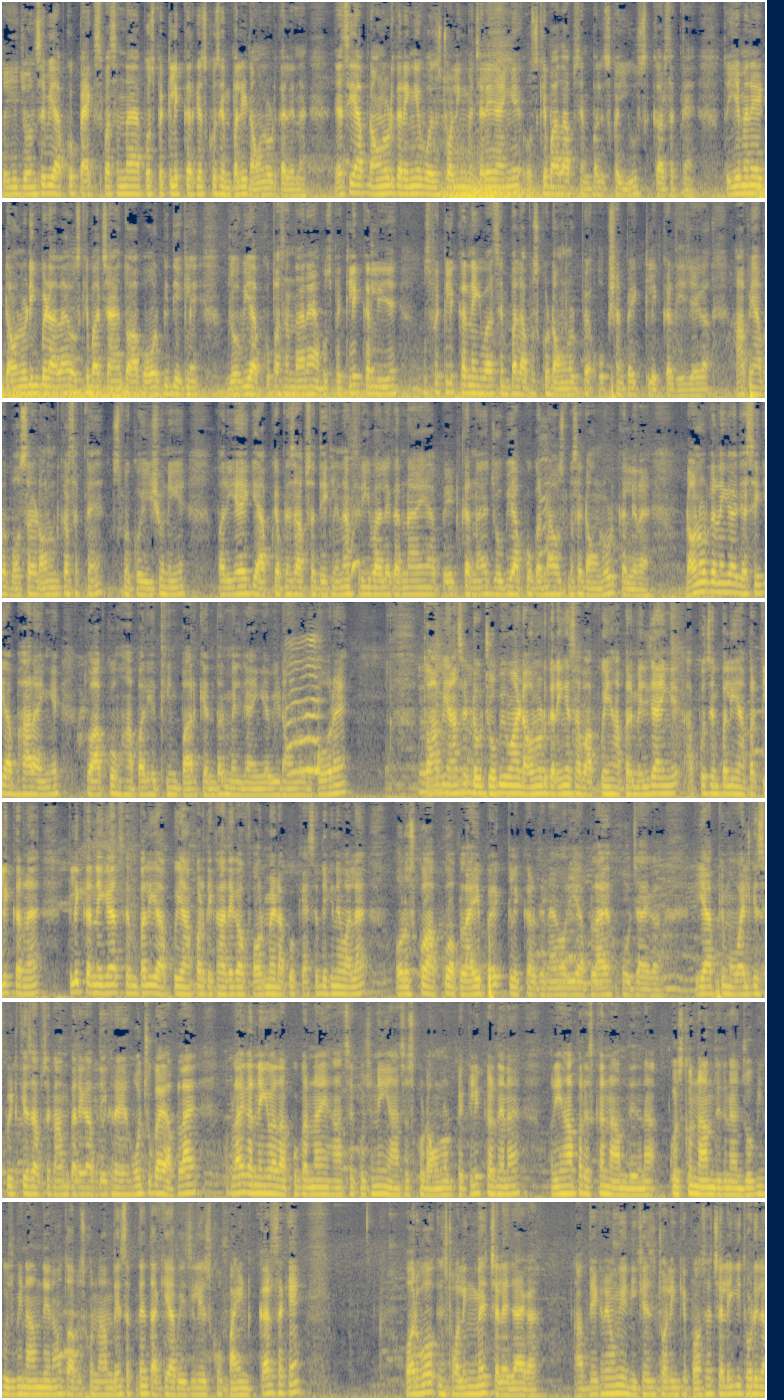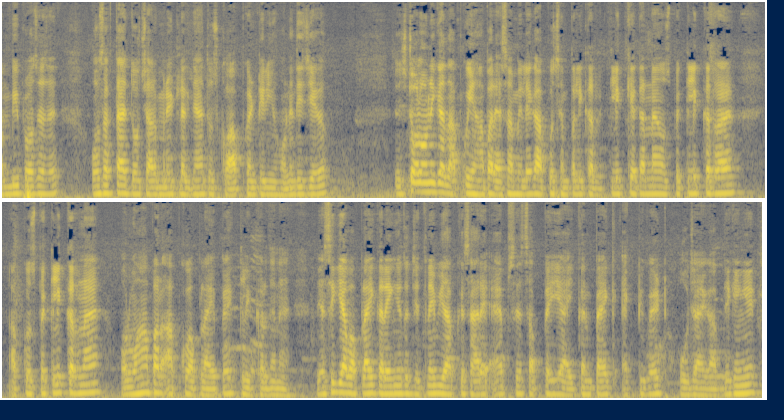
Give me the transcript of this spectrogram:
तो ये जोन से भी आपको पैक्स पसंद आए आप उस पर क्लिक करके उसको सिंपली डाउनलोड कर लेना है। जैसे ही आप डाउनलोड करेंगे, वो इंस्टॉलिंग में चले जाएँगे, उसके बाद आप सिंपल इसका यूज़ कर सकते हैं। तो ये मैंने एक डाउनलोडिंग पे डाला है, उसके बाद चाहें तो आप और भी देख लें, जो भी आपको पसंद आ रहे हैं, आप उस पर क्लिक कर लीजिए। उस पर क्लिक करने के बाद सिंपल आप उसको डाउनलोड पे ऑप्शन पे क्लिक कर दीजिएगा। आप यहाँ पर बहुत सारा डाउनलोड कर सकते हैं, उसमें कोई इशू नहीं है। पर यह है कि आपके अपने हिसाब से देख लेना फ्री वाले करना है या पेड करना है, जो भी आपको करना है, उसमें से डाउनलोड कर लेना है। डाउनलोड करने बाद जैसे कि आप बाहर आएँगे तो आपको वहाँ पर ये थीम पार्क के अंदर मिल जाएँगे। अभी डाउनलोड हो रहे हैं। तो आप यहाँ से जो भी वहाँ डाउनलोड करेंगे, सब आपको यहाँ पर मिल जाएँगे। आपको सिंपली यहाँ पर क्लिक करना है। क्लिक करने के बाद सिंपली आपको यहाँ पर दिखा देगा फॉर्मेट आपको कैसे दिखने वाला है और उसको आपको अप्लाई पे क्लिक कर देना है और ये अप्लाई हो जाएगा। ये आपके मोबाइल की स्पीड के हिसाब से काम करेगा। आप देख रहे हैं, हो चुका है अप्लाई अप्लाई करने के बाद आपको करना है यहाँ से कुछ नहीं, यहाँ से उसको डाउनलोड पे क्लिक कर देना है और यहाँ पर इसका नाम दे देना आपको इसको नाम दे देना है, जो भी कुछ भी नाम देना हो तो आप इसको नाम दे सकते हैं ताकि आप इजीली उसको फाइंड कर सकें। और वो इंस्टॉलिंग में चले जाएगा। आप देख रहे होंगे, नीचे इंस्टॉलिंग की प्रोसेस चलेगी, थोड़ी लंबी प्रोसेस है। हो सकता है दो चार मिनट लग जाए तो उसको आप कंटिन्यू होने दीजिएगा। इंस्टॉल होने के बाद आपको यहाँ पर ऐसा मिलेगा, आपको सिंपली कर क्लिक क्या करना है, उस पर क्लिक कर रहा है। आपको उस पर क्लिक करना है और वहाँ पर आपको अप्लाई पे क्लिक कर देना है। जैसे कि आप अप्लाई करेंगे तो जितने भी आपके सारे ऐप्स है, सब पे ये आइकन पैक एक्टिवेट हो जाएगा। आप देखेंगे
